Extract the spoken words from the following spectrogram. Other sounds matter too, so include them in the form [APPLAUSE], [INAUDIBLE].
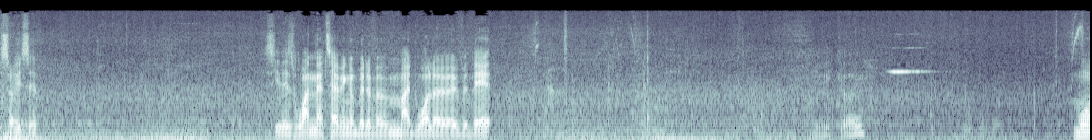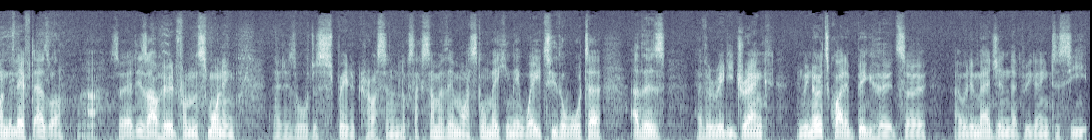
Sorry, Seb. See, there's one that's having a bit of a mud wallow over there. There we go. More on the left as well. Ah, so it is our herd from this morning that is all just spread across, and it looks like some of them are still making their way to the water. Others have already drank, and we know it's quite a big herd, so I would imagine that we're going to see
